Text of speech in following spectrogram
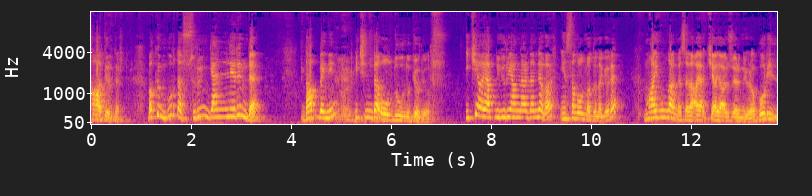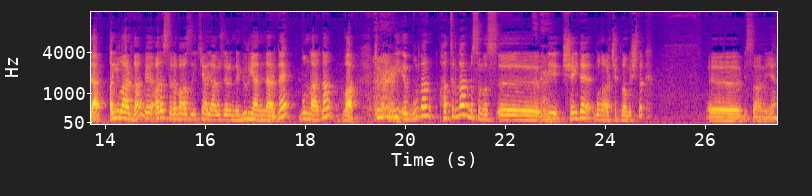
kadirdir. Bakın burada sürüngenlerin de dabbenin içinde olduğunu görüyoruz. İki ayaklı yürüyenlerden ne var? İnsan olmadığına göre. Maymunlar mesela iki ayağı üzerinde yürüyor. Goriller, ayılar da ve ara sıra bazı iki ayağı üzerinde yürüyenler de bunlardan var. Şimdi e, buradan hatırlar mısınız e, bir şeyde bunu açıklamıştık. E, bir saniye.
